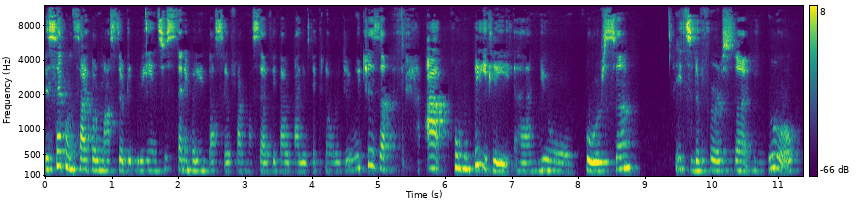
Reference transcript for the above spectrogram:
the second cycle master degree in sustainable industrial pharmaceutical biotechnology, which is a, a completely uh, new course. It's the first uh, in Europe,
